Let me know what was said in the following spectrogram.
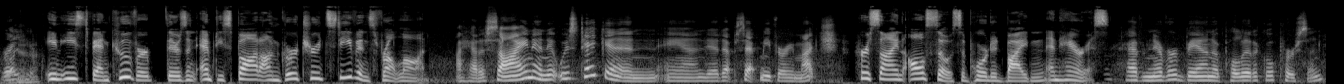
right here. In East Vancouver, there's an empty spot on Gertrude Stevens' front lawn. I had a sign and it was taken, and it upset me very much. Her sign also supported Biden and Harris. Have never been a political person.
